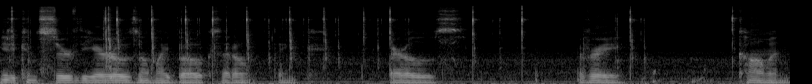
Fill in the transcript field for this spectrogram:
Need to conserve the arrows on my bow because I don't think arrows are very common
